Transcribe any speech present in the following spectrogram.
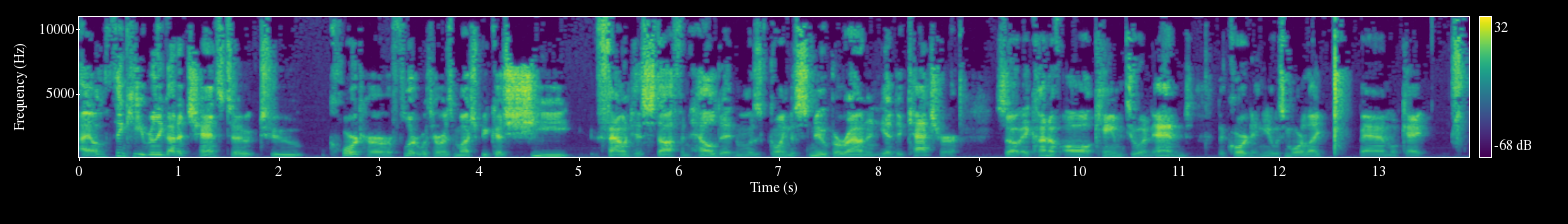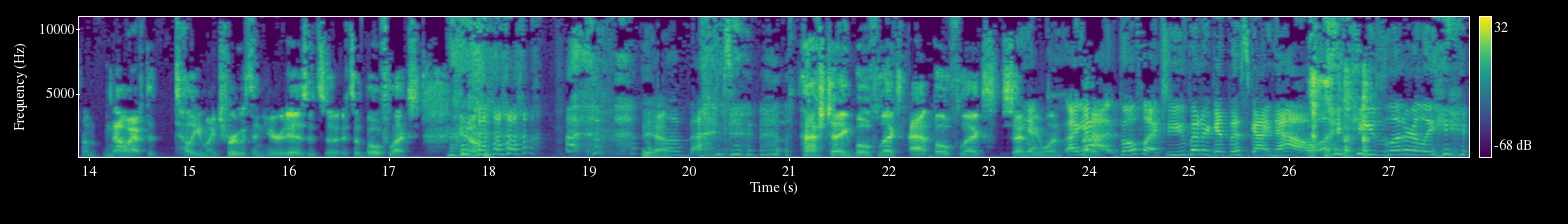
I don't think he really got a chance to to court her or flirt with her as much because she found his stuff and held it and was going to snoop around, and he had to catch her. So it kind of all came to an end. The courting. It was more like, bam, okay. Um, now I have to tell you my truth, and here it is. It's a it's a Bowflex, you know. i Yeah. love that Hashtag Bowflex at Bowflex. Send me one. Uh, yeah, Bowflex, you better get this guy now. Like he's literally.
